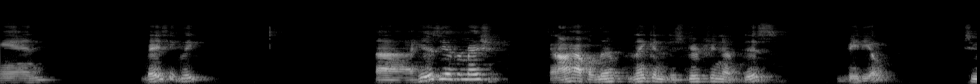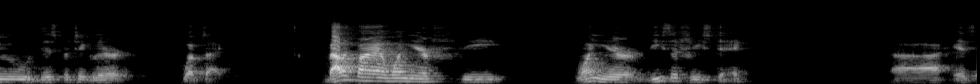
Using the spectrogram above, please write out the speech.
And basically, uh, here's the information. And I'll have a link in the description of this video to this particular website. Balikbayan one year fee, one year visa free stay uh, is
